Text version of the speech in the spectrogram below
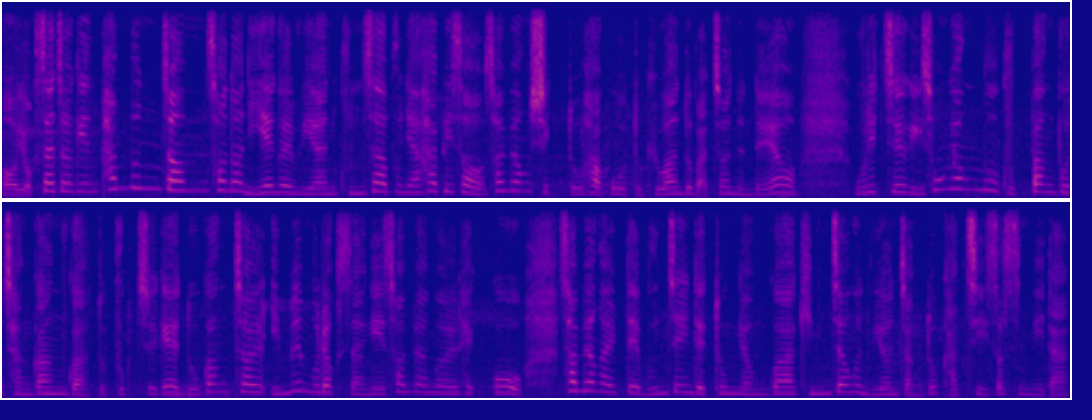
어, 역사적인 판문점 선언 이행을 위한 군사 분야 합의서 서명식도 하고 또 교환도 마쳤는데요. 우리 측 이 송영무 국방부 장관과 또 북측의 노광철 인민무력상이 서명을 했고 서명할 때 문재인 대통령과 김정은 위원장도 같이 있었습니다.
